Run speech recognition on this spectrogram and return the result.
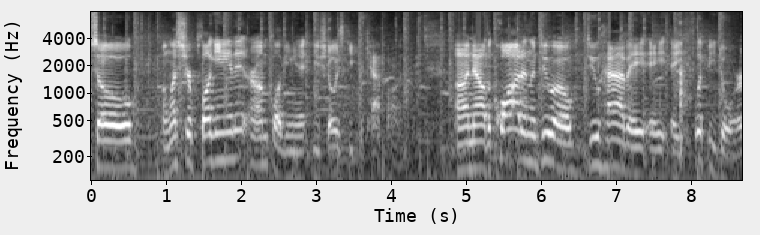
So unless you're plugging in it or unplugging it, you should always keep the cap on. Uh, now the quad and the duo do have a, a, a flippy door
